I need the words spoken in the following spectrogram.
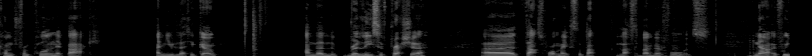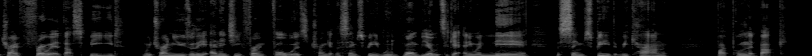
comes from pulling it back and you let it go. And then the release of pressure uh, that's what makes the ba- elastic band go forwards. Now, if we try and throw it at that speed, we try and use all the energy throwing forwards, try and get the same speed, we won't be able to get anywhere near the same speed that we can by pulling it back.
